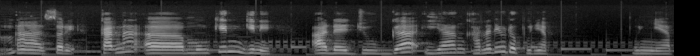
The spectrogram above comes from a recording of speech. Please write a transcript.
mhm? heeh, sorry, karena, eee, mungkin gini, ada juga yang karena dia udah punya punya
